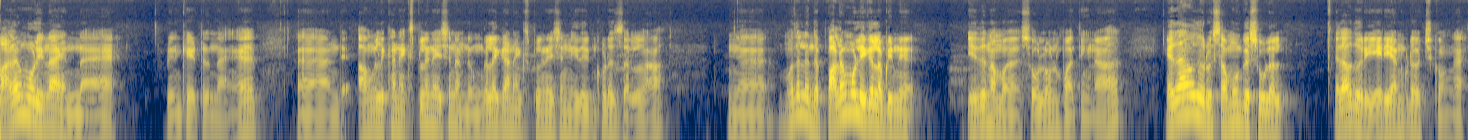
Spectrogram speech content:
பழமொழினா என்ன அப்படின்னு கேட்டிருந்தாங்க. அண்டு அவங்களுக்கான எக்ஸ்ப்ளனேஷன் அண்ட் உங்களுக்கான எக்ஸ்ப்ளனேஷன் இதுன்னு கூட சொல்லலாம். முதல்ல இந்த பழமொழிகள் அப்படின்னு எது நம்ம சொல்லணும்னு பார்த்தீங்கன்னா ஏதாவது ஒரு சமூக சூழல் ஏதாவது ஒரு ஏரியான்னு கூட வச்சுக்கோங்களேன்.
